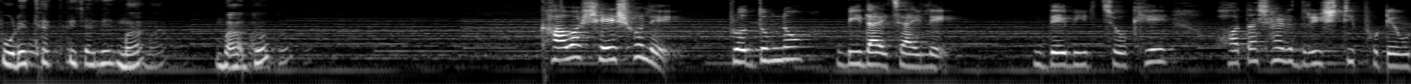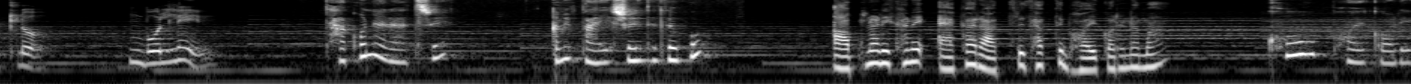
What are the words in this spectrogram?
পড়ে থাকতে যাবে, মা মা গো? খাওয়া শেষ হলে প্রদ্যুম্ন বিদায় চাইলে। দেবীর চোখে হতাশার দৃষ্টি ফুটে উঠল। বললেন থাকো না রাত্রে আমি পায়েস রেঁধে দেবো। আপনার এখানে একা রাত্রে থাকতে ভয় করে না মা? খুব ভয় করে।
